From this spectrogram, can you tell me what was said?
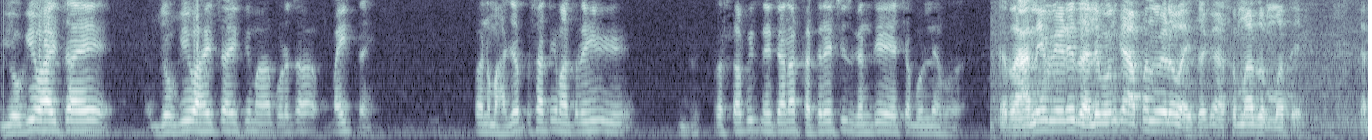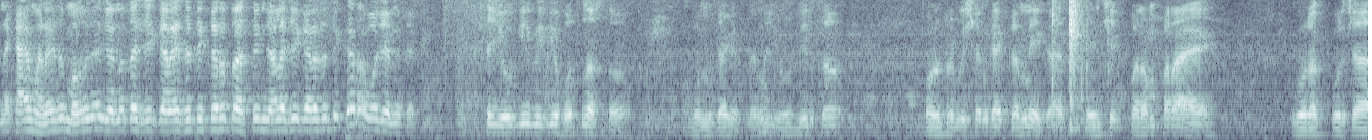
योगी व्हायचं आहे जोगी व्हायचं आहे की मला पुढचं माहीत नाही. पण भाजपसाठी मात्र ही प्रस्थापित नेत्यांना खतऱ्याचीच गंधी आहे याच्या बोलण्यामुळे. राणे वेडे झाले म्हणून काय आपण वेळ व्हायचं का? असं माझं मत आहे. त्यांना काय म्हणायचं? म्हणून जनता जे करायचं ते करत असते ज्याला जे करायचं ते करावं हो जनतेने असं योगी बिगी होत नसतं. भूमिका घेतलं ना योगींचं. कॉन्ट्रीब्युशन काय कमी आहे का? त्यांची एक परंपरा आहे. गोरखपूरच्या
